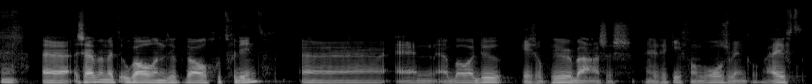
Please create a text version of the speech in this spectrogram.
Ja. Eh, ze hebben met Ugal natuurlijk wel goed verdiend. Eh, en uh, Boadu is op huurbasis. En Ricky van Wolfswinkel heeft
